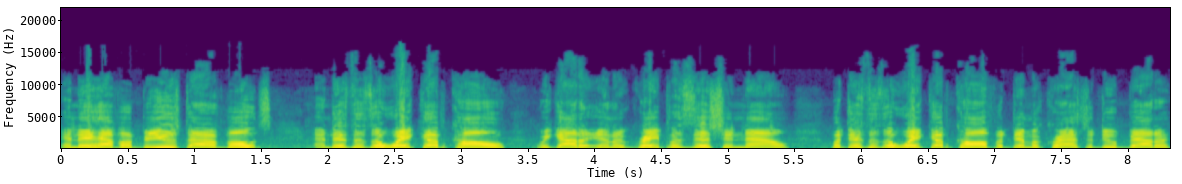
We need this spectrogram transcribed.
and they have abused our votes. And this is a wake up call. We got it in a great position now, but this is a wake up call for Democrats to do better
